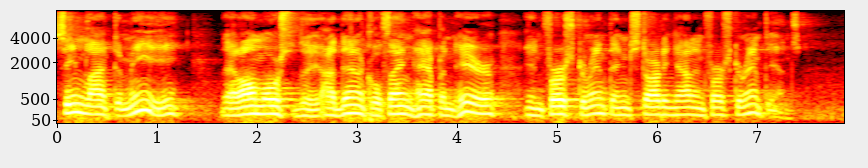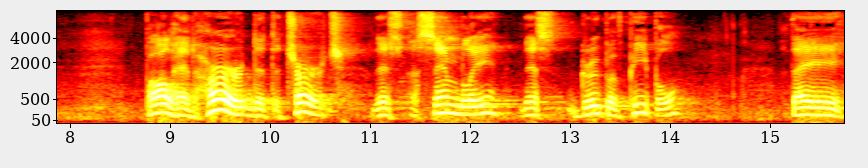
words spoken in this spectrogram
Seemed like to me that almost the identical thing happened here in 1 Corinthians, starting out in 1 Corinthians. Paul had heard that the church, this assembly, this group of people, they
